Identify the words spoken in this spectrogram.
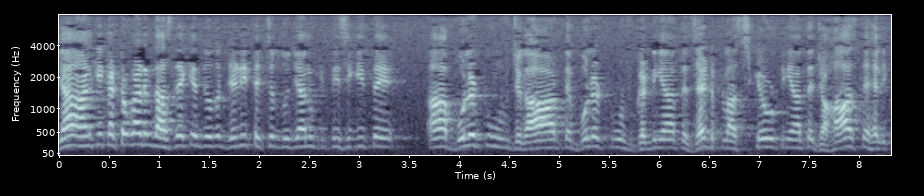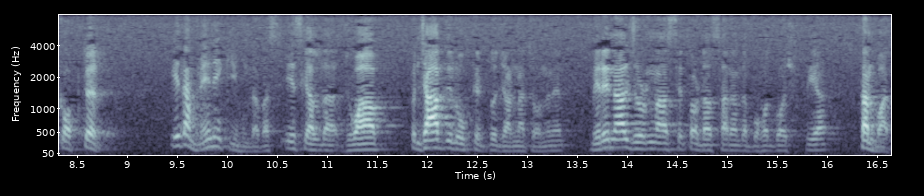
ਜਾਂ ਆਣ ਕੇ ਘੱਟੋ ਘੱਟ ਦੱਸ ਦੇ ਕਿ ਜਦੋਂ ਜਿਹੜੀ ਟੀਚਰ ਦੂਜਿਆਂ ਨੂੰ ਕੀਤੀ ਸੀਗੀ ਤੇ ਆ ਬੁਲਟ ਪ੍ਰੂਫ ਜਗਾੜ ਤੇ ਬੁਲਟ ਪ੍ਰੂਫ ਗੱਡੀਆਂ ਤੇ Z+ ਸਿਕਿਉਰਿਟੀਆਂ ਤੇ ਜਹਾਜ਼ ਤੇ ਹੈਲੀਕਾਪਟਰ ਇਹਦਾ ਮੈਨੇ ਕੀ ਹੁੰਦਾ? ਬਸ ਇਸ ਗੱਲ ਦਾ ਜਵਾਬ ਪੰਜਾਬ ਦੇ ਲੋਕ ਤੇਰੇ ਤੋਂ ਜਾਣਨਾ ਚਾਹੁੰਦੇ ਨੇ। ਮੇਰੇ ਨਾਲ ਜੁੜਨ ਵਾਸਤੇ ਤੁਹਾਡਾ ਸਾਰਿਆਂ ਦਾ ਬਹੁਤ ਬਹੁਤ ਸ਼ੁਕਰੀਆ। ਧੰਨਵਾਦ।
